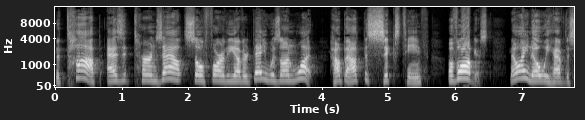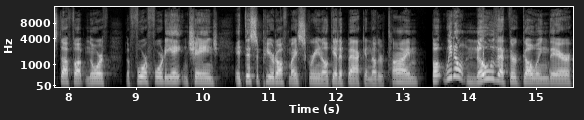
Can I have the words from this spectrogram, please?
The top, as it turns out so far the other day, was on what? How about the 16th of August? Now I know we have the stuff up north, the 448 and change. It disappeared off my screen. I'll get it back another time. But we don't know that they're going there.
